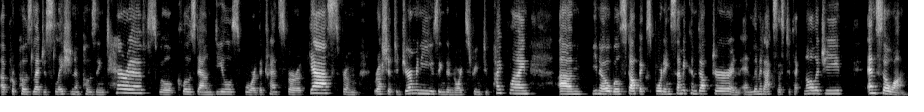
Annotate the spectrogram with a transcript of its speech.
uh, propose legislation imposing tariffs, we'll close down deals for the transfer of gas from Russia to Germany using the Nord Stream 2 pipeline um, you know, we'll stop exporting semiconductor and, and limit access to technology, and so on.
